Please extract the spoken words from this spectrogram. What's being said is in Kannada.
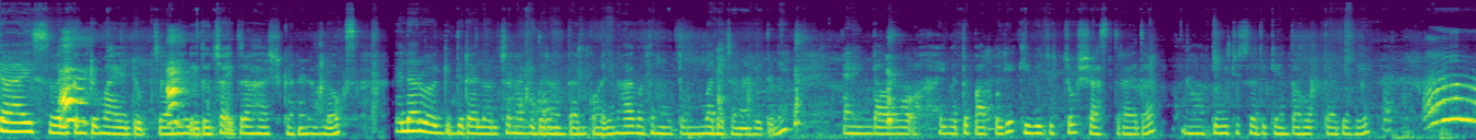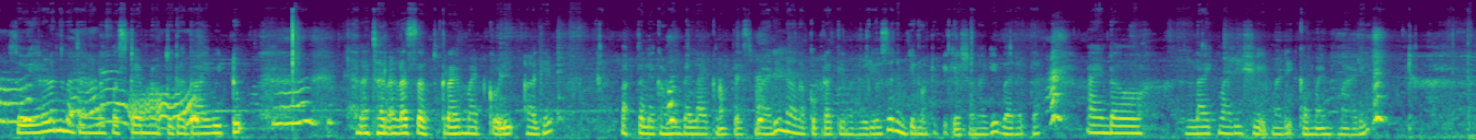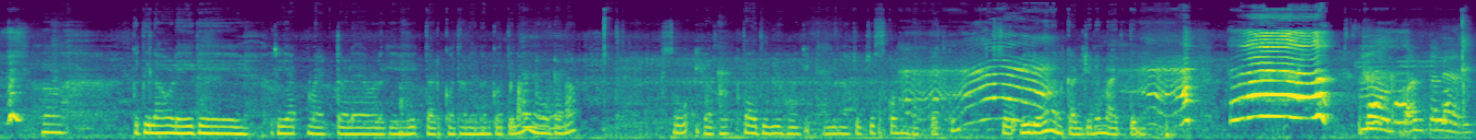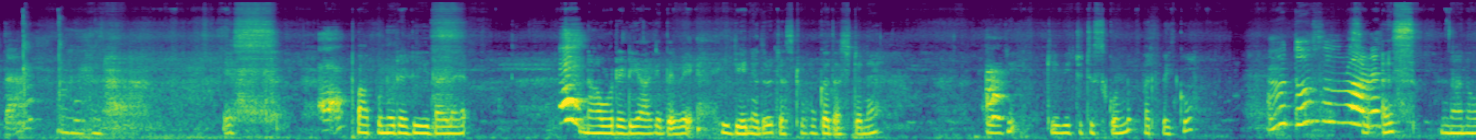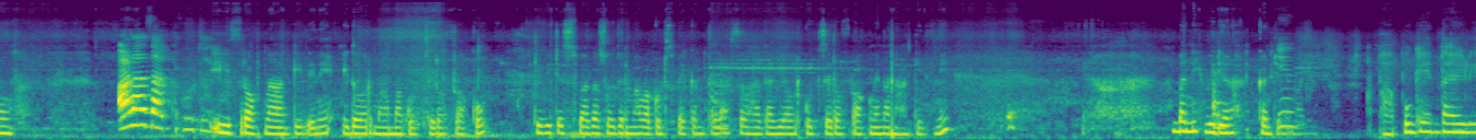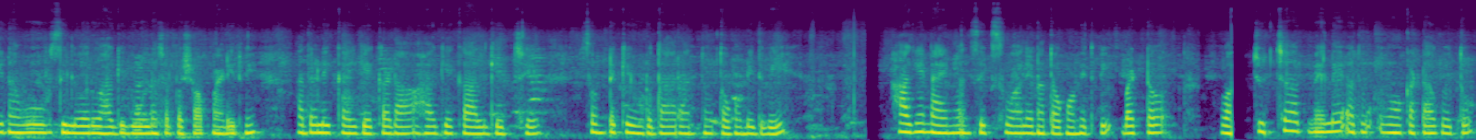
Guys welcome to my YouTube channel ಇದು ಚೈತ್ರ ಹಾಶ್ ಕನ್ನಡ ವ್ಲಾಗ್ಸ್ ಎಲ್ಲರೂ ಹೋಗಿದ್ದೀರಾ? ಎಲ್ಲರೂ ಚೆನ್ನಾಗಿದ್ದೀರಾ ಅಂತ ಅಂದ್ಕೊಂಡಿದ್ದೀನಿ ಹಾಗಂತ ನಾನು ತುಂಬಾ ಚೆನ್ನಾಗಿದ್ದೀನಿ. ಆ್ಯಂಡ್ ಇವತ್ತು ಪಾಪುಗೆ ಕಿವಿ ಚುಚ್ಚೋ ಶಾಸ್ತ್ರ ಇದೆ. ಕಿವಿ ಚುಚ್ಚೋದಕ್ಕೆ ಅಂತ ಹೋಗ್ತಾ ಇದ್ದೀವಿ. ಸೊ ನನ್ನ ಚಾನಲ್ನ ಫಸ್ಟ್ ಟೈಮ್ ನೋಡ್ತಿದ್ದೆ ದಯವಿಟ್ಟು ನನ್ನ ಚಾನಲ್ನ ಸಬ್ಸ್ಕ್ರೈಬ್ ಮಾಡ್ಕೊಳ್ಳಿ. ಹಾಗೆ ಪಕ್ಕದಲ್ಲೇ ಕಾಣೋ ಬೆಲ್ ಐಕನ್ನ ಪ್ರೆಸ್ ಮಾಡಿ. ನಾನು ಪ್ರತಿ ಒಂದು ವೀಡಿಯೋಸು ನಿಮಗೆ ನೋಟಿಫಿಕೇಷನ್ ಆಗಿ ಬರುತ್ತೆ. ಆ್ಯಂಡ್ ಲೈಕ್ ಮಾಡಿ ಶೇರ್ ಮಾಡಿ ಕಮೆಂಟ್ ಮಾಡಿ. ಗೊತ್ತಿಲ್ಲ ಅವಳು ಹೇಗೆ ರಿಯಾಕ್ಟ್ ಮಾಡ್ತಾಳೆ ಅವಳಿಗೆ ಹೇಗೆ ತಡ್ಕೋತಾಳೆ ಅನ್ನೋದು ಗೊತ್ತಿಲ್ಲ ನೋಡೋಣ. ಸೊ ಇವಾಗ ಹೋಗ್ತಾ ಇದ್ದೀವಿ ಹೋಗಿ ಕೈನ ಚುಚ್ಚಿಸ್ಕೊಂಡು ಬರಬೇಕು. ಸೊ ವಿಡಿಯೋ ನಾನು ಕಂಟಿನ್ಯೂ ಮಾಡ್ತೀನಿ. ಎಸ್ ಪಾಪುನು ರೆಡಿ ಇದ್ದಾಳೆ. ನಾವು ರೆಡಿ ಆಗಿದ್ದೇವೆ. ಈಗೇನಿದ್ರು ಜಸ್ಟ್ ಹೋಗೋದಷ್ಟೇ ಹೋಗಿ ಕಿವಿ ಚುಚ್ಚಿಸ್ಕೊಂಡು ಬರಬೇಕು. ಎಸ್ ನಾನು ಈ ಫ್ರಾಕ್ನ ಹಾಕಿದ್ದೀನಿ. ಇದು ಅವ್ರ ಮಾಮ ಕೊಡ್ಸಿರೋ ಫ್ರಾಕು. ಕಿವಿ ಚಸ್ವಾಗ ಸೋದರ ಮಾವ ಕೊಡಿಸ್ಬೇಕಂತಲ್ಲ ಸೊ ಹಾಗಾಗಿ ಅವ್ರು ಕೊಡ್ಸಿರೋ ಫ್ರಾಕ್ನೇ ನಾನು ಹಾಕಿದ್ದೀನಿ. ಬನ್ನಿ, ವಿಡಿಯೋನ ಕಂಟಿನ್ಯೂ ಮಾಡಿ. ಪಾಪುಗೆ ಅಂತ ಹೇಳಿ ನಾವು ಸಿಲ್ವರು ಹಾಗೆ ಗೋಲ್ಡ್ನ ಸ್ವಲ್ಪ ಶಾಪ್ ಮಾಡಿದ್ವಿ. ಅದರಲ್ಲಿ ಕೈಗೆ ಕಡ, ಹಾಗೆ ಕಾಲ್ಗೆ ಗೆಜ್ಜೆ ಸೊಂಟಕ್ಕೆ ಉಡ್ದಾರ ಅಂತ ತೊಗೊಂಡಿದ್ವಿ. ಹಾಗೆ ನೈನ್ ಒನ್ ಸಿಕ್ಸ್ ವಾಲೆನ ತೊಗೊಂಡಿದ್ವಿ. ಬಟ್ ಚುಚ್ಚಾದ ಮೇಲೆ ಅದು ಕಟ್ಟಾಗೋಯ್ತು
